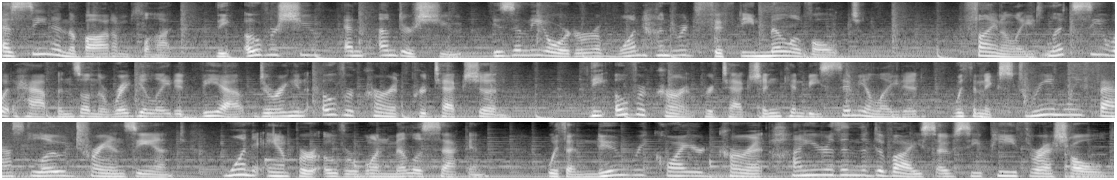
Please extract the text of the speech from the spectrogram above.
As seen in the bottom plot, the overshoot and undershoot is in the order of 150 millivolt. Finally, let's see what happens on the regulated Vout during an overcurrent protection. The overcurrent protection can be simulated with an extremely fast load transient, 1 ampere over 1 millisecond, with a new required current higher than the device OCP threshold.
